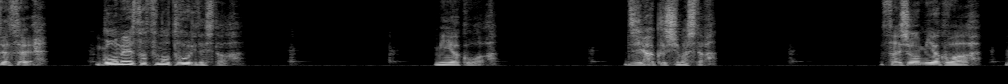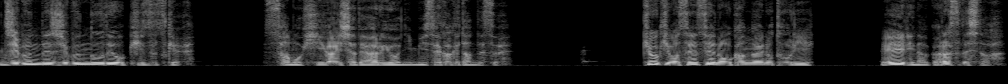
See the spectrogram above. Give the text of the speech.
先生ご明察の通りでした。宮子は自白しました。最初宮子は自分で自分の腕を傷つけさも被害者であるように見せかけたんです。凶器は先生のお考えの通り鋭利なガラスでした。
